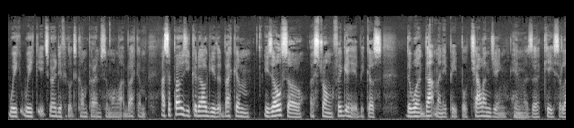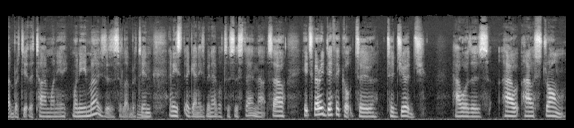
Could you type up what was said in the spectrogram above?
we we it's very difficult to compare him to someone like Beckham. I suppose you could argue that Beckham is also a strong figure here because there weren't that many people challenging him mm. as a key celebrity at the time when he when he emerged as a celebrity, mm. and and he's again he's been able to sustain that. So it's very difficult to to judge how others how how strong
